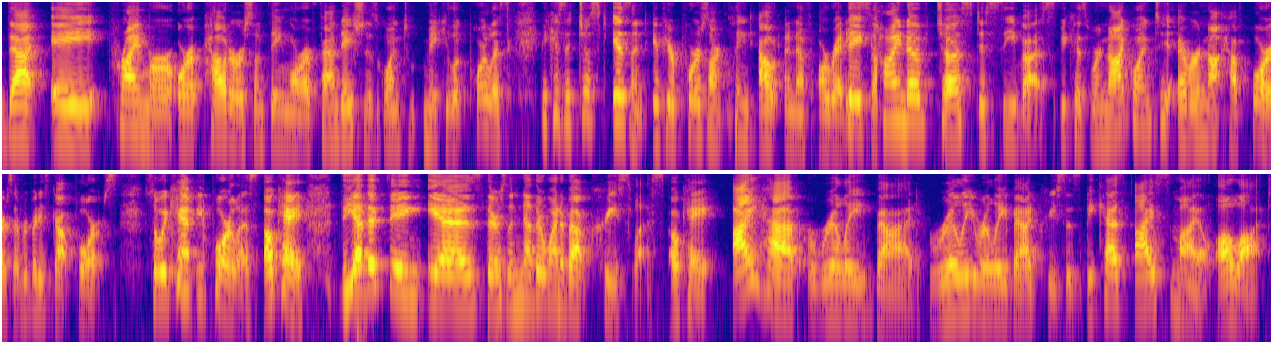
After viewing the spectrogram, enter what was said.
that a primer or a powder or something or a foundation is going to make you look poreless because it just isn't if your pores aren't cleaned out enough already. They so kind of just deceive us because we're not going to ever not have pores. Everybody's got pores. So we can't be poreless. Okay. The other thing is there's another one about creaseless. Okay I have really bad, really, really bad creases because I smile a lot.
